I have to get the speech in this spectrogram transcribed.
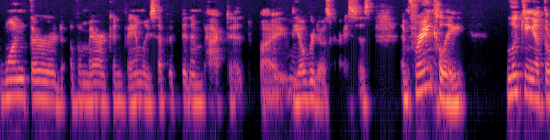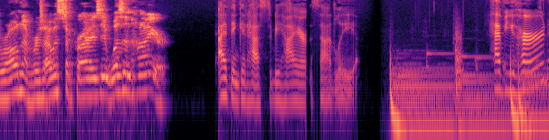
one third of American families have been impacted by mm-hmm. the overdose crisis. And frankly, looking at the raw numbers, I was surprised it wasn't higher. I think it has to be higher, sadly. Have you heard?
